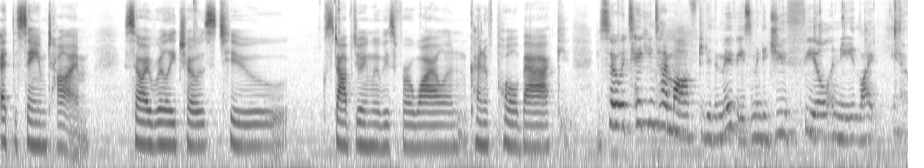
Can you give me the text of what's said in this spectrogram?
at the same time. So I really chose to stop doing movies for a while and kind of pull back. so, with taking time off to do the movies, I mean, did you feel a need, like, you know,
